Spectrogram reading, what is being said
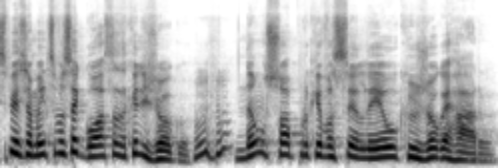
especialmente se você gosta daquele jogo. Uhum. Não só porque você leu que o jogo é raro.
